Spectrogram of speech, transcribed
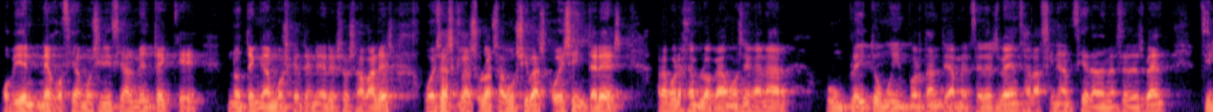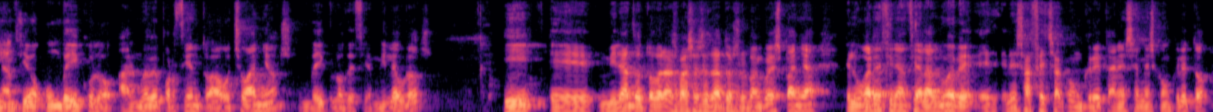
O bien negociamos inicialmente que no tengamos que tener esos avales o esas cláusulas abusivas o ese interés. Ahora, por ejemplo, acabamos de ganar un pleito muy importante a Mercedes-Benz, a la financiera de Mercedes-Benz, financió un vehículo al 9% a 8 años, un vehículo de 100.000 euros, y eh, mirando todas las bases de datos del Banco de España, en lugar de financiar al 9, eh, en esa fecha concreta, en ese mes concreto,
